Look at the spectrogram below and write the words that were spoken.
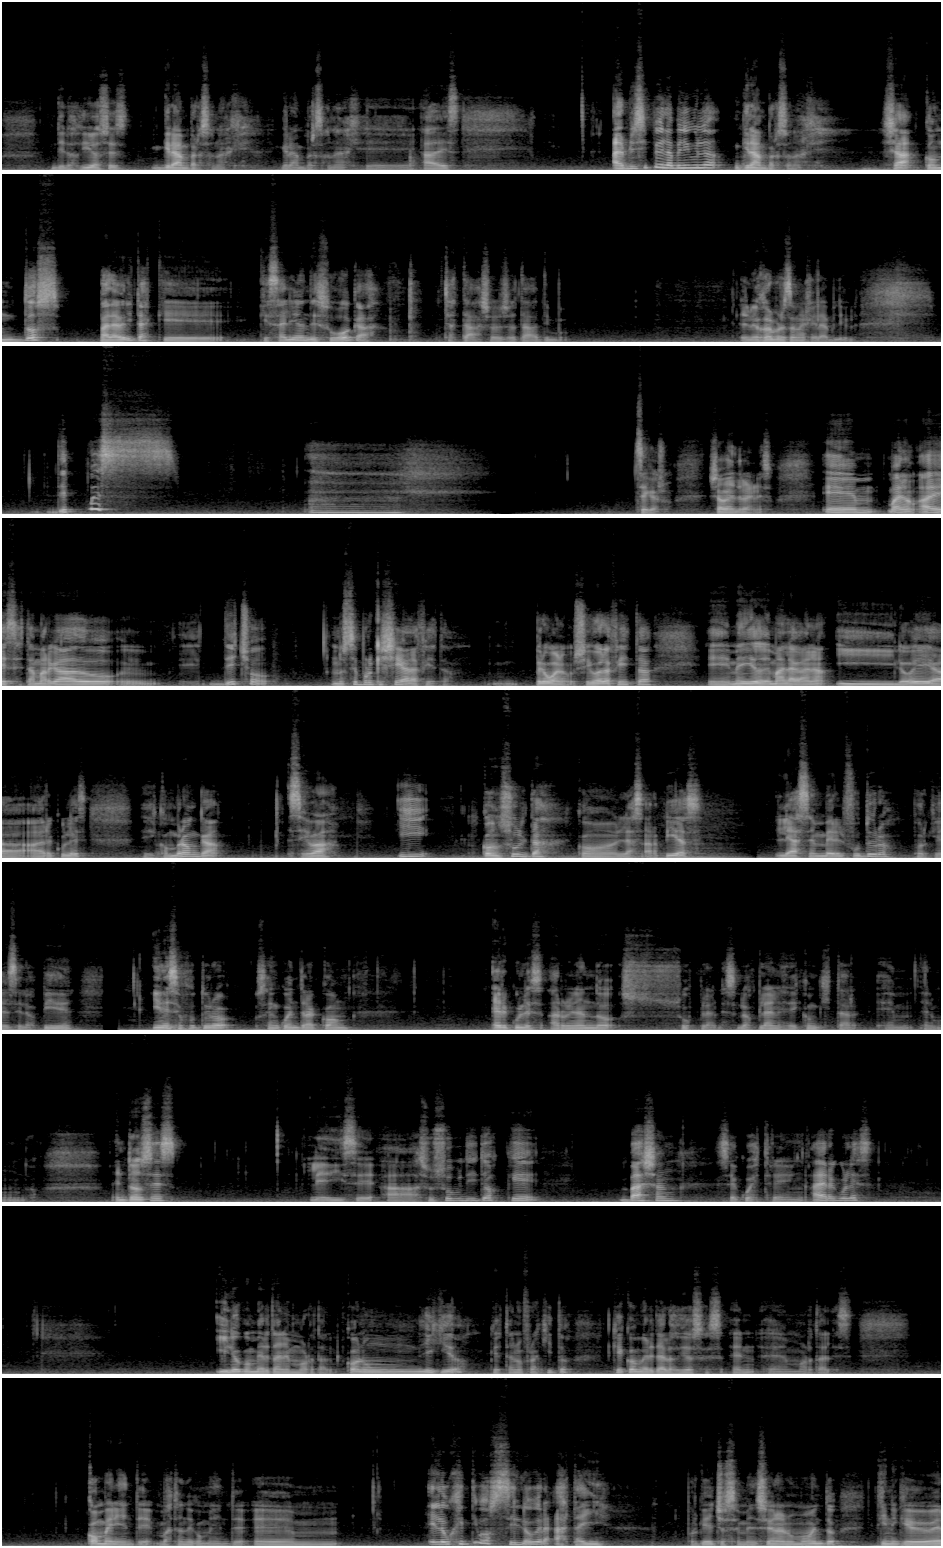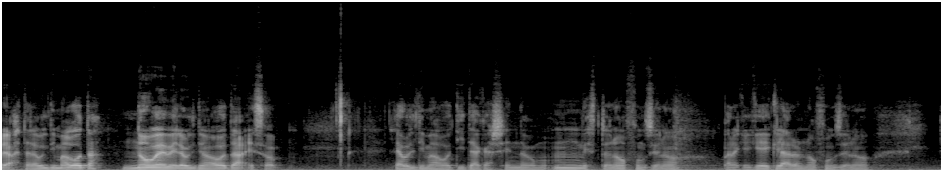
de los dioses. Gran personaje, gran personaje Hades. Al principio de la película, gran personaje. Ya con dos palabritas que, que salían de su boca, ya está, yo, yo estaba tipo... El mejor personaje de la película. Después... Mm, se cayó. Ya voy a entrar en eso. Em, bueno, Hades está amargado. Eh, de hecho, no sé por qué llega a la fiesta. Pero bueno, llegó a la fiesta eh, medio de mala gana y lo ve a, Hércules eh, con bronca. Se va y consulta con las arpías. Le hacen ver el futuro porque él se los pide. Y en ese futuro se encuentra con Hércules arruinando sus planes, los planes de conquistar em, el mundo. Entonces le dice a sus súbditos que vayan, secuestren a Hércules y lo conviertan en mortal, con un líquido que está en un frasquito que convierte a los dioses en mortales. Conveniente, bastante conveniente. Em, el objetivo se logra hasta ahí. Porque de hecho se menciona en un momento. Tiene que beber hasta la última gota. No bebe la última gota. Eso. La última gotita cayendo como. Mm, esto no funcionó. Para que quede claro, no funcionó.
